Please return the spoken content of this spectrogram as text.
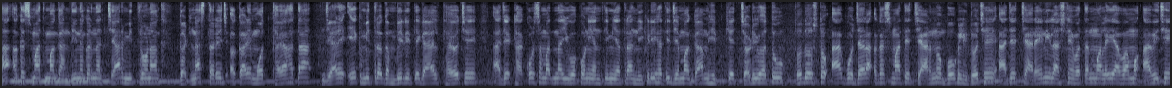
આ અકસ્માતમાં ગાંધીનગરના ચાર મિત્રોના ઘટના સ્થળે જ અકાળે મોત થયા હતા. જ્યારે એક મિત્ર ગંભીર રીતે ઘાયલ થયો છે. આજે ઠાકોર સમાજના યુવકોની અંતિમ યાત્રા નીકળી હતી, જેમાં ગામ હિપકે ચડ્યું હતું. તો દોસ્તો, આ ગોજારા અકસ્માતે ચારનો ભોગ લીધો છે. આજે ચારેયની લાશને વતનમાં લઈ આવવામાં આવી છે.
